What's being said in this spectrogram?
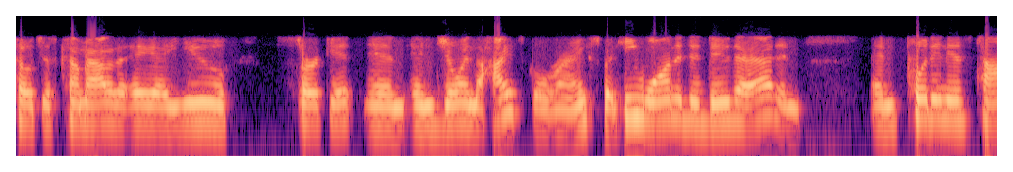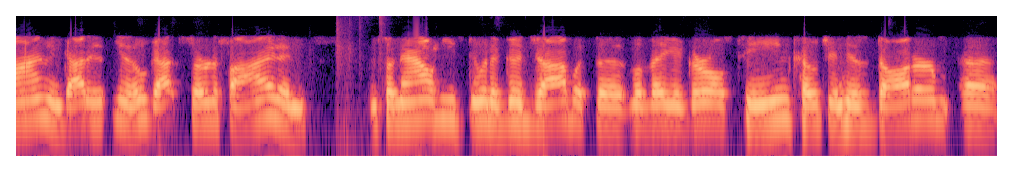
coaches come out of the AAU circuit and and join the high school ranks. But he wanted to do that and and put in his time and got it, you know, got certified and. And so now he's doing a good job with the La Vega girls team, coaching his daughter. Uh,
